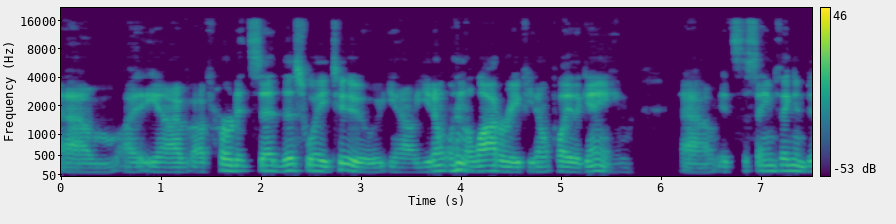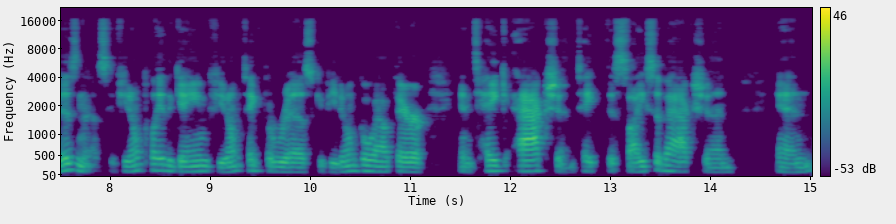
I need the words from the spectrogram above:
Um, I, you know, I've, I've heard it said this way too. You know, you don't win the lottery if you don't play the game. Um, it's the same thing in business. If you don't play the game, if you don't take the risk, if you don't go out there and take action, take decisive action, and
